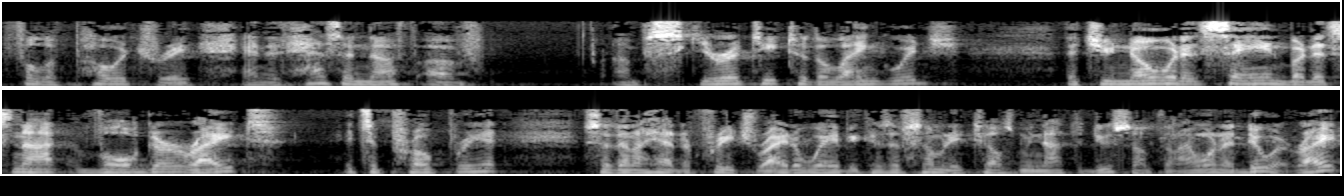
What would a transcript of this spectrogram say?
full of poetry, and it has enough of obscurity to the language that you know what it's saying, but it's not vulgar, right? It's appropriate. So then I had to preach right away because if somebody tells me not to do something, I want to do it, right?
